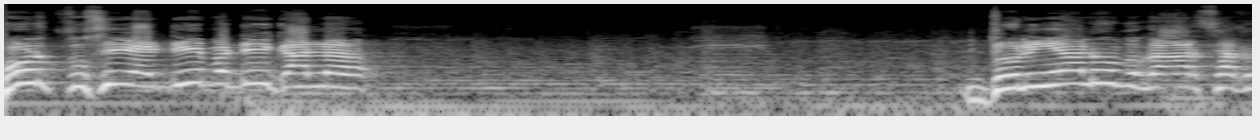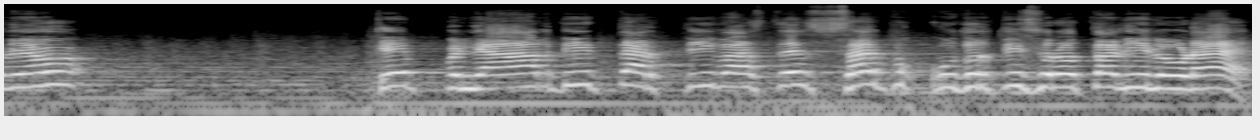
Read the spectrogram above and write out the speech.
ਹੁਣ ਤੁਸੀਂ ਐਡੀ ਵੱਡੀ ਗੱਲ ਦੁਨੀਆ ਨੂੰ ਵਿਗਾੜ ਸਕਦੇ ਹੋ ਕਿ ਪੰਜਾਬ ਦੀ ਧਰਤੀ ਵਾਸਤੇ ਸਿਰਫ ਕੁਦਰਤੀ ਸਰੋਤਾਂ ਦੀ ਲੋੜ ਹੈ।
